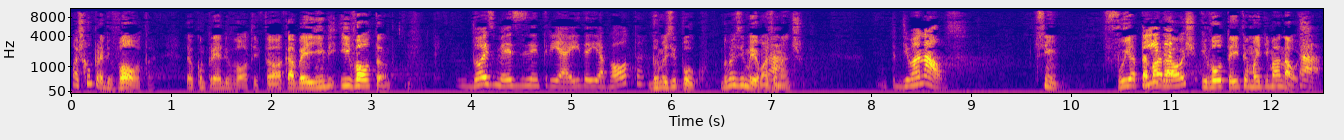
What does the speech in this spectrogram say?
Mas comprei de volta. Eu comprei de volta. Então eu acabei indo e voltando. Dois meses entre a ida e a volta? Dois meses e pouco. Dois meses e meio, mais tá. ou menos. De Manaus? Sim. Fui até ida... Manaus e voltei também de Manaus. Tá.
